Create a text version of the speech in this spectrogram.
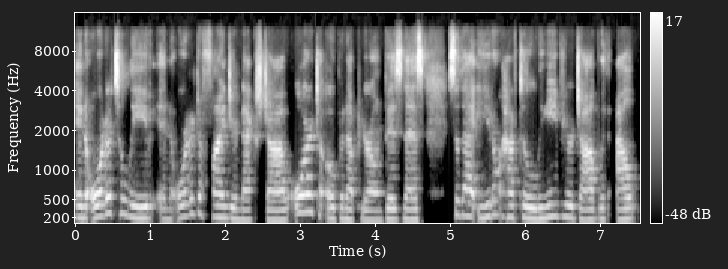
in order to leave, in order to find your next job, or to open up your own business so that you don't have to leave your job without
